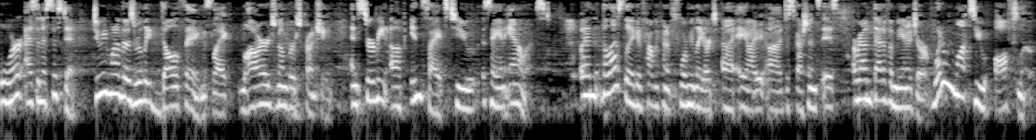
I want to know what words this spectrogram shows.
Or as an assistant, doing one of those really dull things like large numbers crunching and serving up insights to, say, an analyst. And the last leg of how we kind of formulate our uh, AI uh, discussions is around that of a manager. What do we want to offload?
